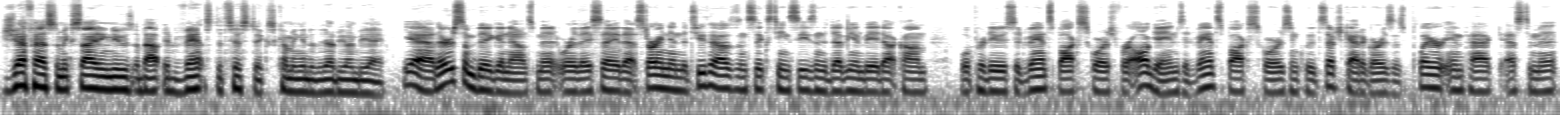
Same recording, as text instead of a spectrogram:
Jeff has some exciting news about advanced statistics coming into the WNBA. Yeah, there's some big announcement where they say that starting in the 2016 season, the WNBA.com will produce advanced box scores for all games. Advanced box scores include such categories as player impact estimate,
